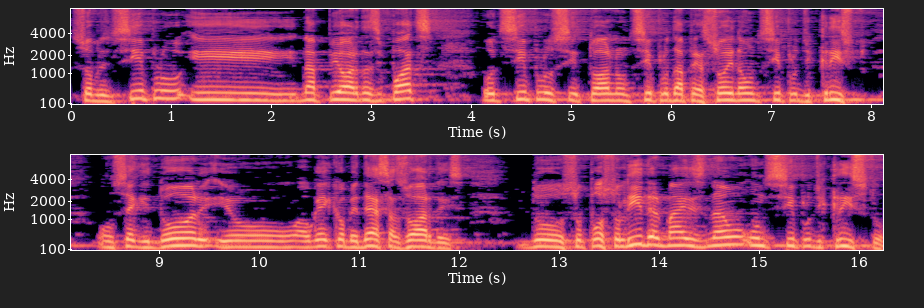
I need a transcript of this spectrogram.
sobre o discípulo e, na pior das hipóteses, o discípulo se torna um discípulo da pessoa e não um discípulo de Cristo, um seguidor e um, alguém que obedece às ordens do suposto líder, mas não um discípulo de Cristo.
